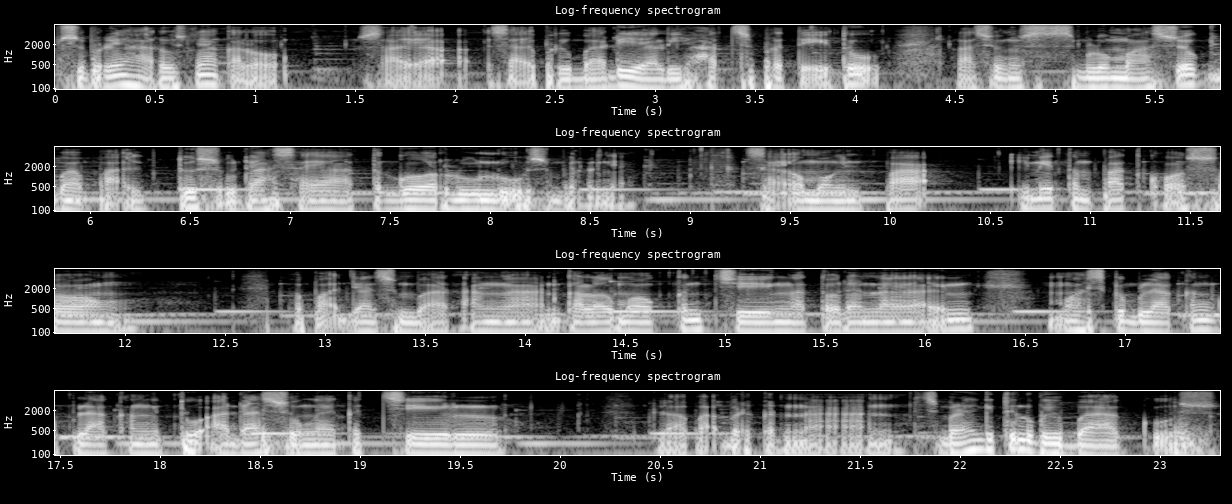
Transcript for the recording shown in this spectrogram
Sebenarnya harusnya kalau saya saya pribadi ya lihat seperti itu langsung sebelum masuk bapak itu sudah saya tegur dulu sebenarnya. Saya omongin pak ini tempat kosong. Bapak jangan sembarangan. Kalau mau kencing atau dan lain-lain masih ke belakang ke belakang itu ada sungai kecil. Bapak berkenan. Sebenarnya gitu lebih bagus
